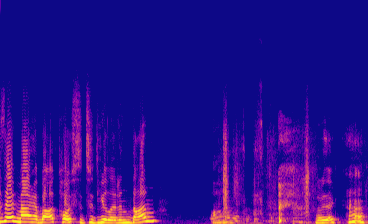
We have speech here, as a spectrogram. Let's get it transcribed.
Hepinize merhaba Toy Stüdyolarından. Dur bir dakika.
